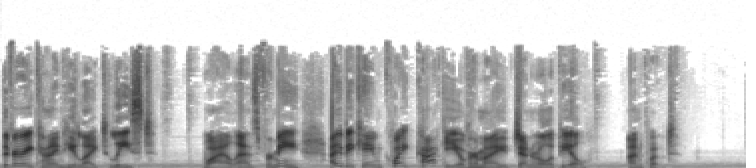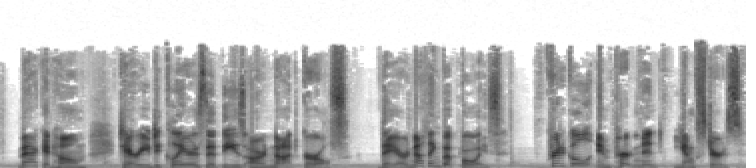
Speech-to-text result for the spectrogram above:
the very kind he liked least. While, as for me, I became quite cocky over my general appeal. Unquote. Back at home, Terry declares that these are not girls. They are nothing but boys. Critical, impertinent youngsters.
